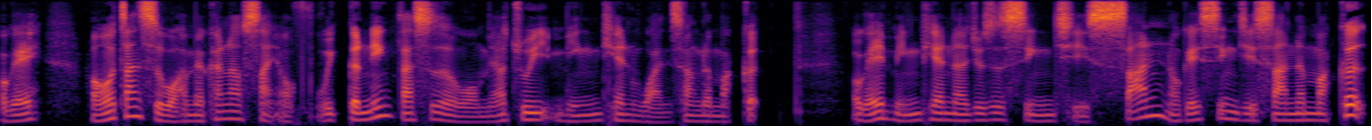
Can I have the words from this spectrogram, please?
，OK，然后暂时我还没有看到 sign of weakening，但是我们要注意明天晚上的 market，OK，明天呢就是星期三，OK，星期三的 market，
